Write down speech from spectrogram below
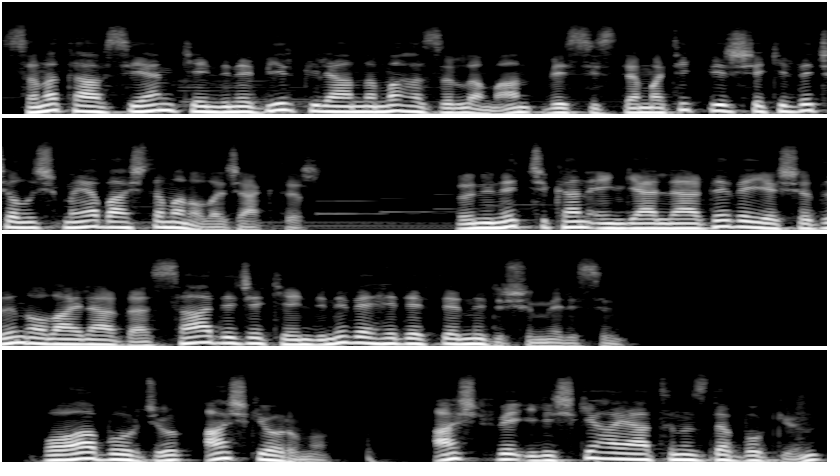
Sana tavsiyem kendine bir planlama hazırlaman ve sistematik bir şekilde çalışmaya başlaman olacaktır. Önüne çıkan engellerde ve yaşadığın olaylarda sadece kendini ve hedeflerini düşünmelisin. Boğa burcu aşk yorumu. Aşk ve ilişki hayatınızda bugün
